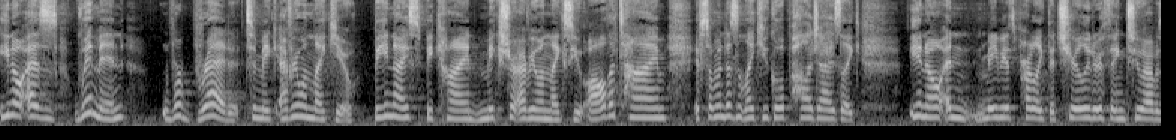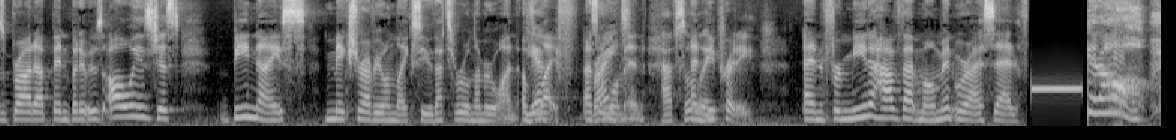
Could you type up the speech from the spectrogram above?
You know, as women, we're bred to make everyone like you. Be nice, be kind, make sure everyone likes you all the time. If someone doesn't like you, go apologize. Like, you know, and maybe it's part of like the cheerleader thing too, I was brought up in, but it was always just be nice, make sure everyone likes you. That's rule number one of Yeah, life as right. a woman. Absolutely. And be pretty. And for me to have that moment where I said, F- it all.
